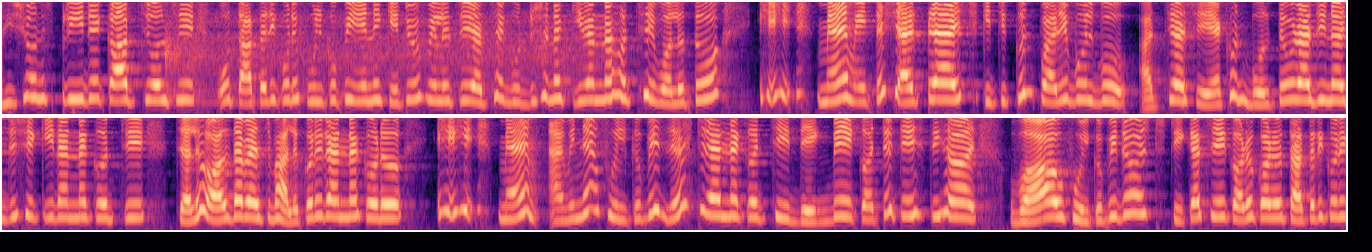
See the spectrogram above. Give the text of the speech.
ভীষণ স্পিডে কাজ চলছে। ও তাড়াতাড়ি করে ফুলকপি এনে কেটেও ফেলেছে। আচ্ছা গুড্ডু সোনা, কী রান্না হচ্ছে বলো তো? ম্যাম এটা সারপ্রাইজ কিছুক্ষণ পরে বলব। আচ্ছা সে এখন বলতেও রাজি নয় যে সে কী রান্না করছে। চলো অল দ্য বেস্ট ভালো করে রান্না করো। ম্যাম আমি না ফুলকপির রোস্ট রান্না করছি। দেখবে কত টেস্টি হয়। ওয়াও ফুলকপি রোস্ট ঠিক আছে, করো করো, তাড়াতাড়ি করে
